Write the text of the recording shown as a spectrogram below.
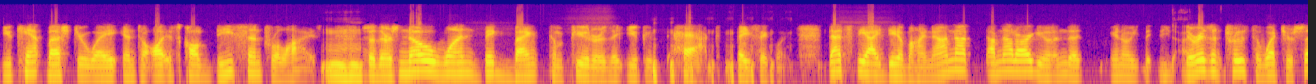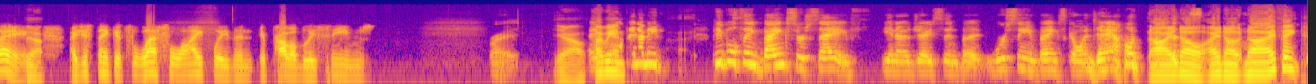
you can't bust your way into all. It's called decentralized. Mhm. So there's no one big bank computer that you can hack. Basically, that's the idea behind. Now, I'm not. I'm not arguing that you know th- there isn't truth to what you're saying. Yeah. I just think it's less likely than it probably seems. right. Yeah, And, I mean, and I mean, people think banks are safe, you know, Jason, but we're seeing banks going down. I know, I know. No, I think,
